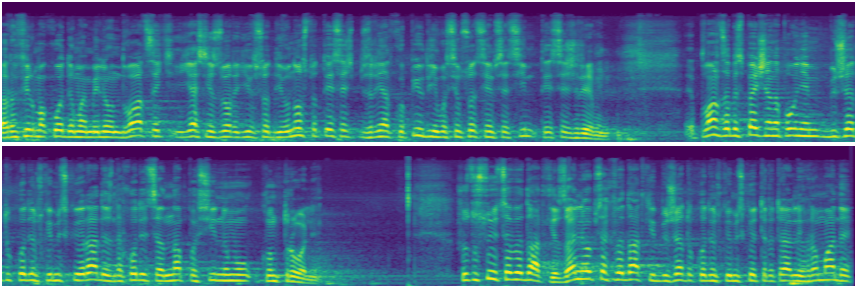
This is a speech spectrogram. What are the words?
агрофірма Кодима 1 мільйон 20, Ясні Зори 990 тисяч, Зернятко Південь 877 тисяч гривень. План забезпечення наповнення бюджету Кодимської міської ради знаходиться на постійному контролі. Що стосується видатків, загальний обсяг видатків бюджету Кодимської міської територіальної громади,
